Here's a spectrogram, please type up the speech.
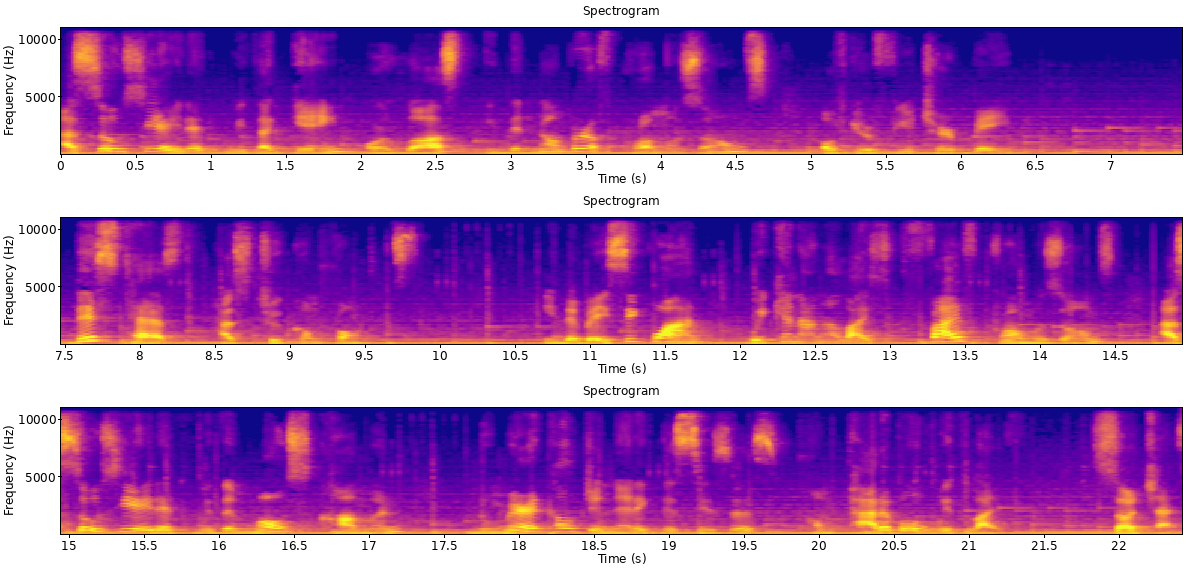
associated with a gain or loss in the number of chromosomes of your future baby. This test has two components. In the basic one, we can analyze five chromosomes associated with the most common numerical genetic diseases compatible with life, such as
